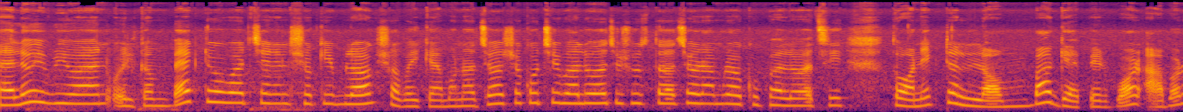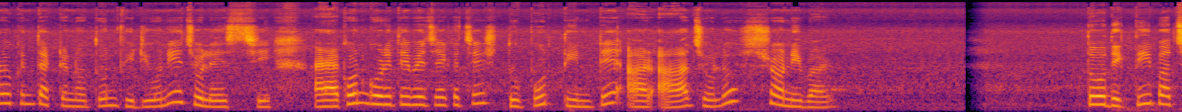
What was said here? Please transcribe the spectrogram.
Hello everyone, welcome back to our channel Shoki blog. সবাই কেমন আছো? আশা করছি ভালো আছো, সুস্থ আছো, আর আমরাও খুব ভালো আছি। তো অনেকটা লম্বা গ্যাপের পর আবারও কিন্তু একটা নতুন ভিডিও নিয়ে চলে এসেছি। আর এখন ঘড়িতে বেঁচে গেছে দুপুর তিনটে, আর আজ হলো শনিবার। তো দেখতেই পাচ্ছ,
